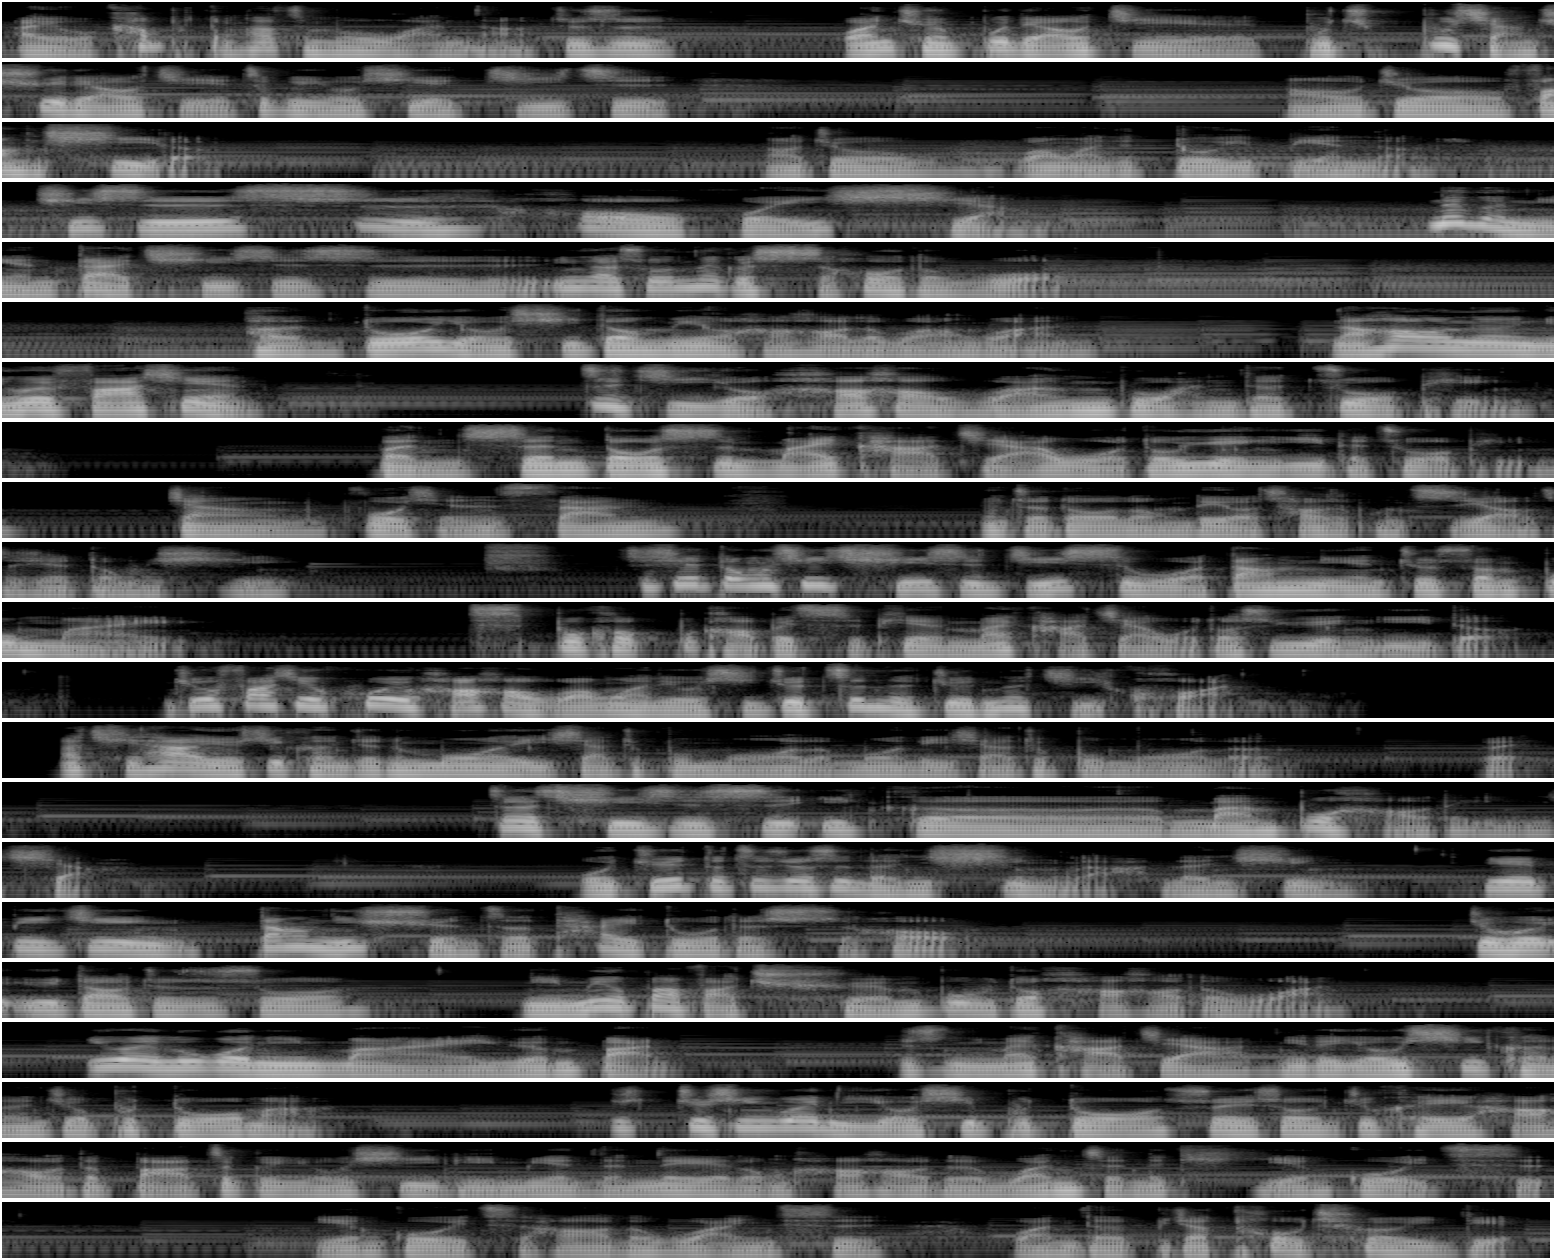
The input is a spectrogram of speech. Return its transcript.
哎呦，我看不懂他怎么玩啊，就是完全不了解，不去不想去了解这个游戏的机制，然后就放弃了，然后就玩完就丢一边了。其实事后回想，那个年代其实是应该说那个时候的我，很多游戏都没有好好的玩完。然后呢，你会发现自己有好好玩完的作品。本身都是买卡夹我都愿意的作品，像《复活三》《勇者斗龙》都有超时空之钥这些东西。这些东西其实即使我当年就算不买不考不拷贝磁片，买卡夹我都是愿意的。你就发现会好好玩玩的游戏，就真的就那几款。那其他的游戏可能就是摸了一下就不摸了，摸了一下就不摸了。对，这其实是一个蛮不好的影响。我觉得这就是人性啦，人性。因为毕竟，当你选择太多的时候，就会遇到，就是说，你没有办法全部都好好的玩。因为如果你买原版，就是你买卡夹，你的游戏可能就不多嘛。就就是因为你游戏不多，所以说你就可以好好的把这个游戏里面的内容好好的完整的体验过一次，体验过一次，好好的玩一次，玩的比较透彻一点。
